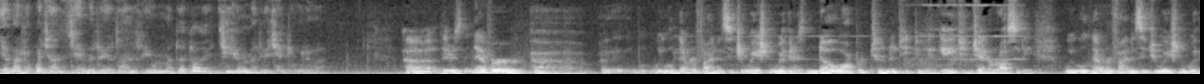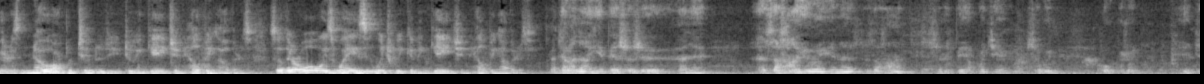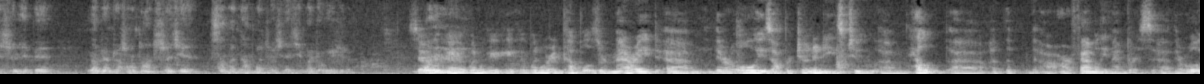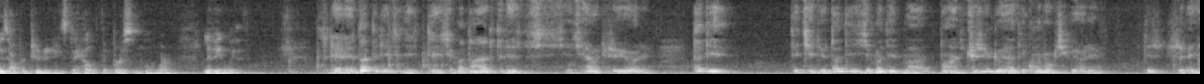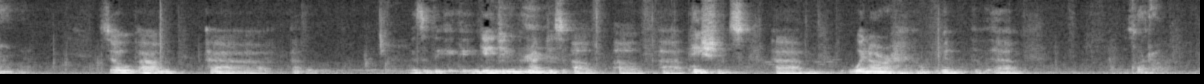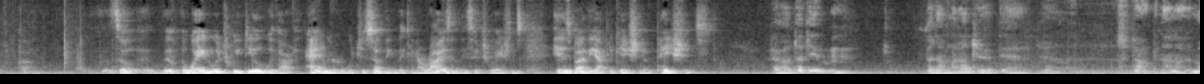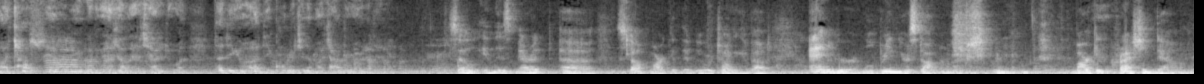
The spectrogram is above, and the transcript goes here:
yā bā rā kwa chān chē mē tū yā tāni sī yōng mā tā tā chī yōng mē tū chē tū kū rā bā Uh, there's never, uh, uh, Uh, we will never find a situation where there's no opportunity to engage in generosity. We will never find a situation where there is no opportunity to engage in helping others. So there are always ways in which we can engage in helping others. So uh, when, we, when we're in couples or married, um, there are always opportunities to um, help uh, the, the, our family members. Uh, there are always opportunities to help the person whom we're living with. So um, this is the engaging in the practice of, of uh, patience. Um, when our when um, kōng so uh, the, the way in which we deal with our anger, which is something that can arise in these situations, is by the application of patience. So, in this merit uh, stock market that we were talking about, anger will bring your stock market crashing down.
